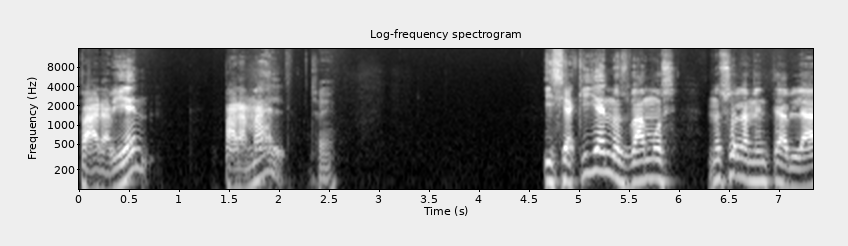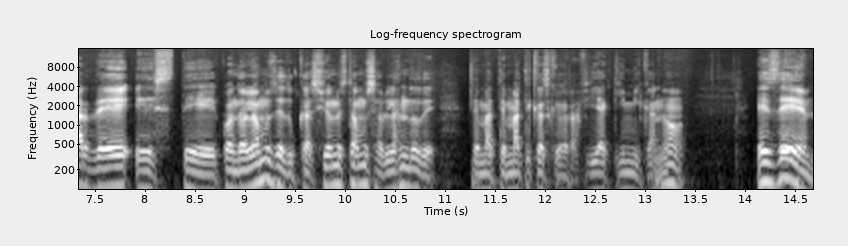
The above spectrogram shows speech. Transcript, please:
para bien, para mal. Sí. Y si aquí ya nos vamos, no solamente a hablar de, este, cuando hablamos de educación, no estamos hablando de, de matemáticas, geografía, química, no. Es de,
